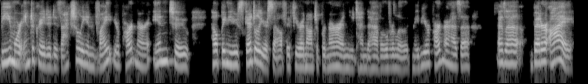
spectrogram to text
be more integrated is actually invite your partner into helping you schedule yourself. If you're an entrepreneur and you tend to have overload maybe your partner has a has a better eye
